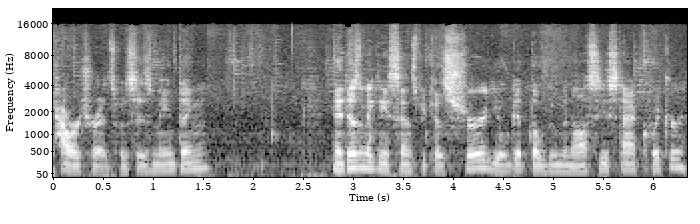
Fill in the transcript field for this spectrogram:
power treads was his main thing, and it doesn't make any sense because sure you'll get the luminosity stack quicker,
